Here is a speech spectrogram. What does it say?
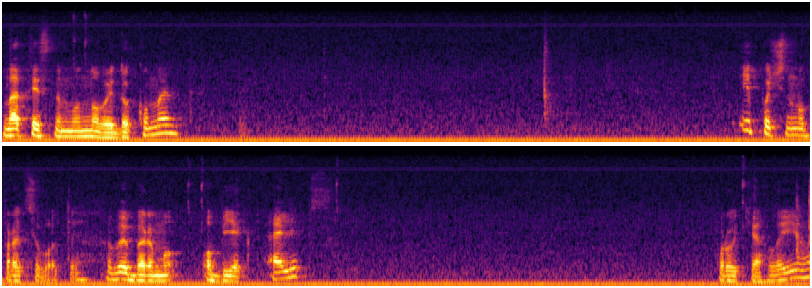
натиснемо новий документ і почнемо працювати. Виберемо об'єкт Ellipse, протягли його,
